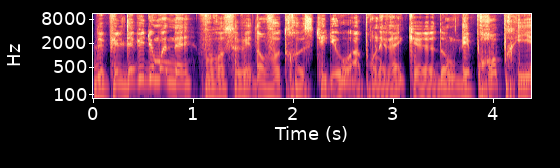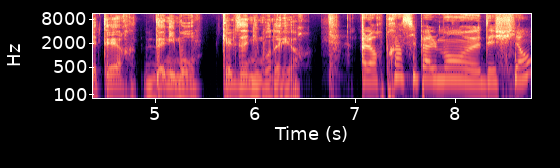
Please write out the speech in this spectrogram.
Depuis le début du mois de mai, vous recevez dans votre studio à Pont-l'Évêque euh, donc des propriétaires d'animaux. Quels animaux d'ailleurs? Alors principalement euh, des chiens,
